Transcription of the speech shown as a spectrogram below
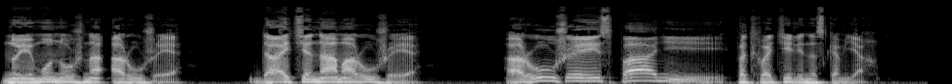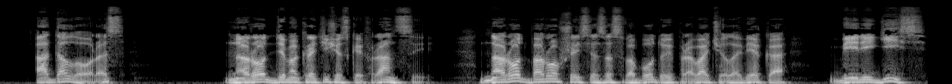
но ему нужно оружие. «Дайте нам оружие!» «Оружие Испании!» — подхватили на скамьях. А Долорес, народ демократической Франции, народ, боровшийся за свободу и права человека, берегись!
